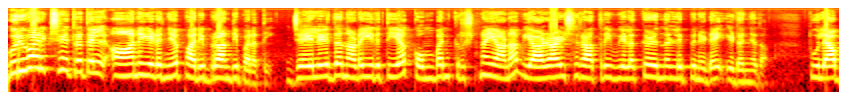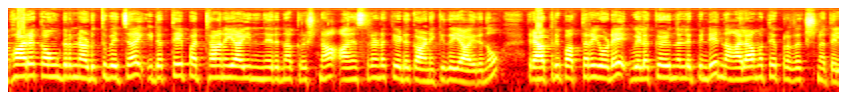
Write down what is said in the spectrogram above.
ഗുരുവായൂർ ക്ഷേത്രത്തിൽ ആനയിടഞ്ഞ് പരിഭ്രാന്തി പരത്തി. ജയലളിത നടയിരുത്തിയ കൊമ്പൻ കൃഷ്ണയാണ് വ്യാഴാഴ്ച രാത്രി വിളക്കെഴുന്നള്ളിപ്പിനിടെ ഇടഞ്ഞത്. തുലാഭാര കൗണ്ടറിനടുത്ത് വെച്ച് ഇടത്തെ പറ്റാനയായി നിന്നിരുന്ന കൃഷ്ണ അനുസരണക്കേട് കാണിക്കുകയായിരുന്നു. രാത്രി പത്തരയോടെ വിളക്കെഴുന്നള്ളിപ്പിന്റെ നാലാമത്തെ പ്രദക്ഷിണത്തിൽ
